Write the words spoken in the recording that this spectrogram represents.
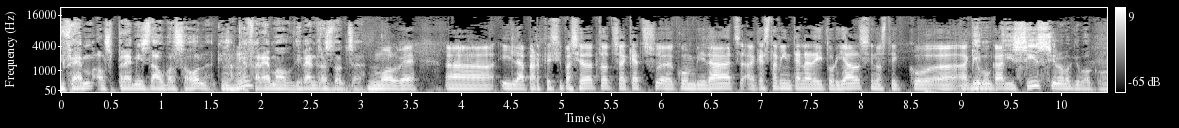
i fem els Premis Dau Barcelona, que és el que farem el divendres 12. Molt bé. Uh, I la participació de tots aquests uh, convidats, aquesta vintena editorials, si no estic uh, equivocat... 26, si no m'equivoco.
